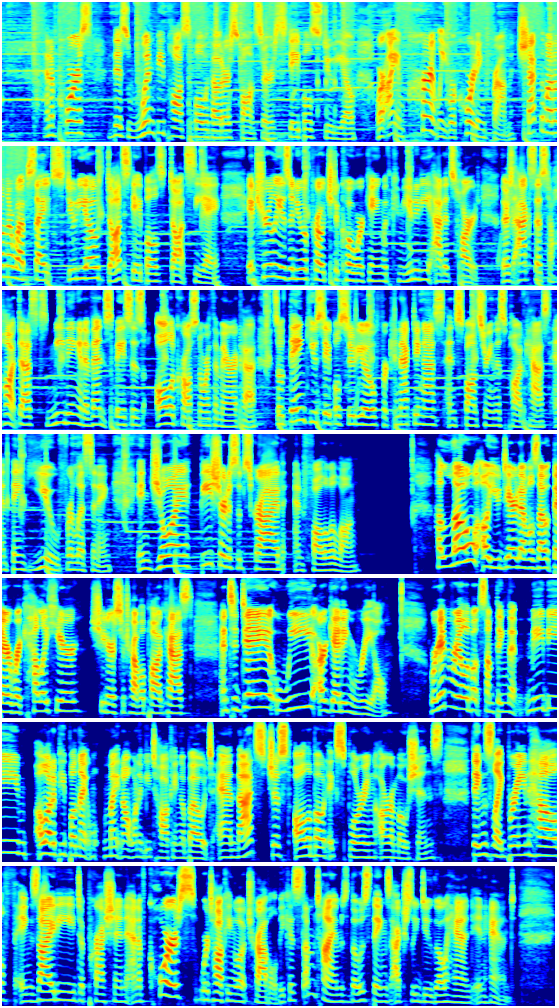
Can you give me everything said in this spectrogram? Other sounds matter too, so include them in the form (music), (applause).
And of course, this wouldn't be possible without our sponsor, Staples Studio, where I am currently recording from. Check them out on their website, studio.staples.ca. It truly is a new approach to co working with community at its heart. There's access to hot desks, meeting, and event spaces all across North America. So thank you, Staples Studio, for connecting us and sponsoring this podcast. And thank you for listening. Enjoy, be sure to subscribe, and follow along. Hello, all you daredevils out there. Raquella here, She Dares to Travel podcast. And today we are getting real. We're getting real about something that maybe a lot of people might not want to be talking about. And that's just all about exploring our emotions. Things like brain health, anxiety, depression. And of course, we're talking about travel because sometimes those things actually do go hand in hand.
